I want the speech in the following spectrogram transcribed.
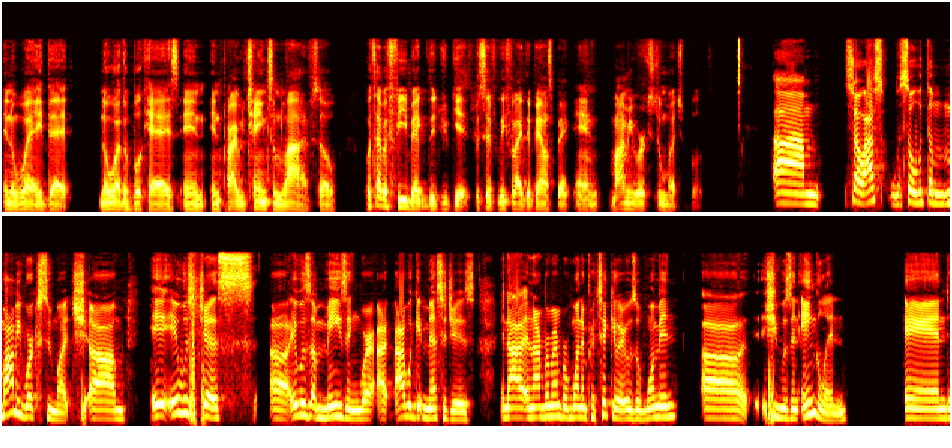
in a way that no other book has, and and probably changed some lives. So, what type of feedback did you get specifically for like the bounce back and mommy works too much books? Um. So I so with the mommy works too much. Um it, it was just uh, it was amazing where I, I would get messages and I and I remember one in particular. It was a woman. Uh, she was in England and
